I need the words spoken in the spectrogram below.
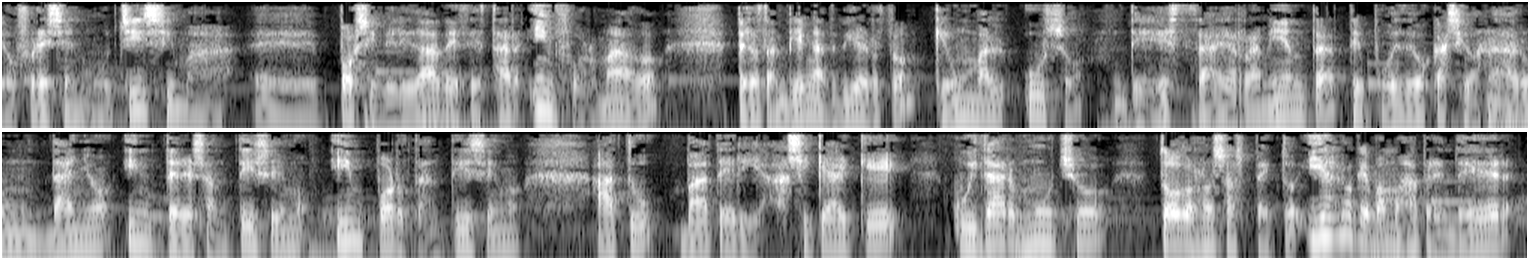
te ofrecen muchísimas eh, posibilidades de estar informado, pero también advierto que un mal uso de esta herramienta te puede ocasionar un daño interesantísimo, importantísimo a tu batería. Así que hay que cuidar mucho todos los aspectos. Y es lo que vamos a aprender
